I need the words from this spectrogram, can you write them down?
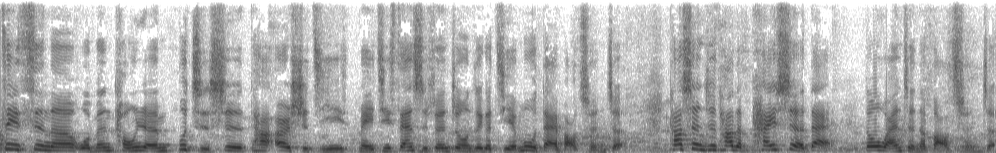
这次呢，我们同仁不只是他二十集每集三十分钟这个节目带保存者，他甚至他的拍摄带都完整的保存着。”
